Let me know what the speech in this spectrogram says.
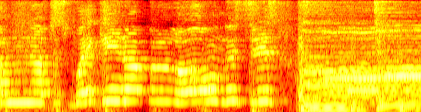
enough just waking up alone. This is all.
